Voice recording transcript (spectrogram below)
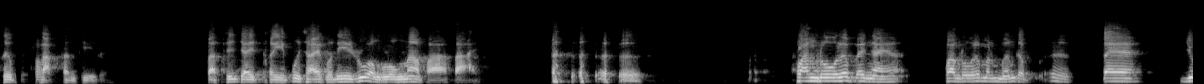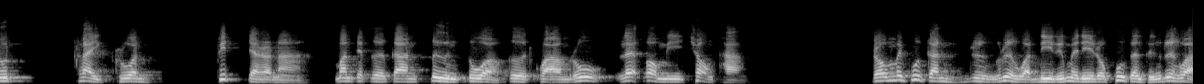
เธอผลักทันทีเลย ตัดสินใจถีผู้ชายคนนี้ร่วงลงหน้าผาตาย ฟังดูแล้วเป็นไงฮะฟังดูแล้วมันเหมือนกับ เออ แต่หยุดใคร่ครวญพิจารณา มันจะเกิดการตื่นตัวเกิดความรู้และก็มีช่องทาง เราไม่พูดกันเรื่องเรื่องว่าดีหรือไม่ดี เราพูดกันถึงเรื่องว่า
